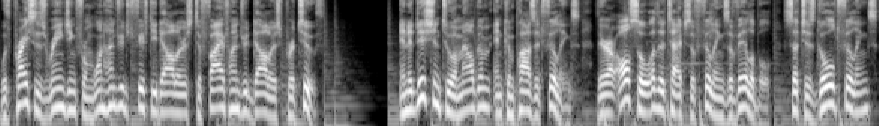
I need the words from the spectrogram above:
with prices ranging from $150 to $500 per tooth. In addition to amalgam and composite fillings, there are also other types of fillings available, such as gold fillings,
